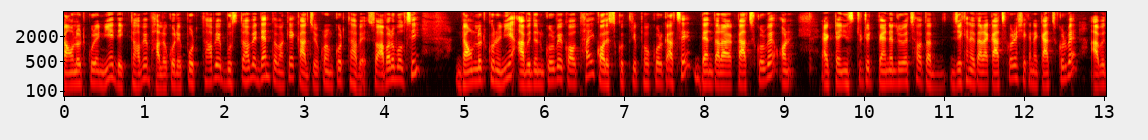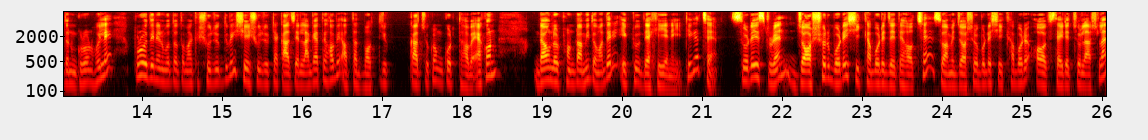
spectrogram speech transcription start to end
ডাউনলোড করে নিয়ে দেখতে হবে, ভালো করে পড়তে হবে, বুঝতে হবে দেন তোমাকে কার্যক্রম করতে হবে। সো আবারও বলছি ডাউনলোড করে নিয়ে আবেদন করবে কোথায়? কলেজ কর্তৃপক্ষর কাছে দেন তারা কাজ করবে। একটা ইনস্টিটিউট প্যানেল রয়েছে, অর্থাৎ যেখানে তারা কাজ করে, সেখানে কাজ করবে। আবেদন গ্রহণ হলে পনেরো দিনের মতো তোমাকে সুযোগ দেবে, সেই সুযোগটা কাজে লাগাতে হবে, অর্থাৎ ভর্তি কার্যক্রম করতে হবে। এখন ডাউনলোড ফর্মটা আমি তোমাদের একটু দেখিয়ে নিই, ঠিক আছে? সোডে স্টুডেন্ট যশোর বোর্ডে শিক্ষা বোর্ডে যেতে হচ্ছে। সো আমি যশোর বোর্ডে শিক্ষা বোর্ডের ওয়েবসাইটে চলে আসলাম।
